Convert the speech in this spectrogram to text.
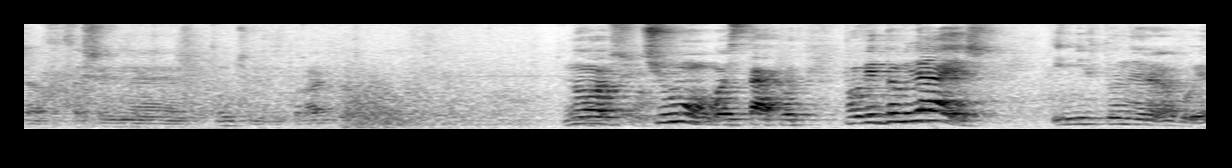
Так, це ще й не жетон чи не порадник. Ну чому ось так от повідомляєш і ніхто не реагує?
